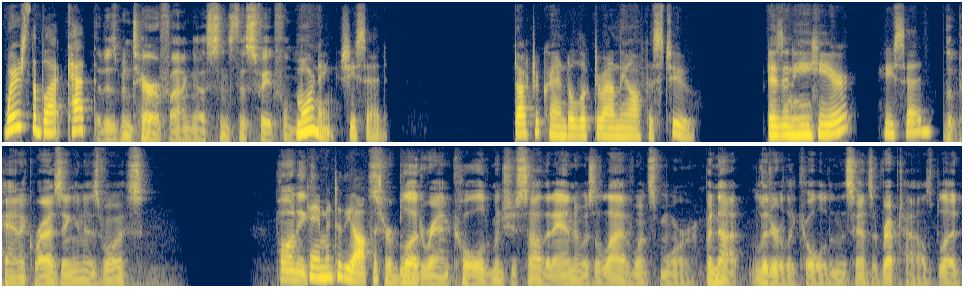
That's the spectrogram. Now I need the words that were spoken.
Where's the black cat? That has been terrifying us since this fateful Morning, she said. Dr. Crandall looked around the office too. Isn't he here? he said. the panic rising in his voice. Pawnee Came into the office. Her blood ran cold when she saw that Anna was alive once more, but not literally cold in the sense of reptiles' blood.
